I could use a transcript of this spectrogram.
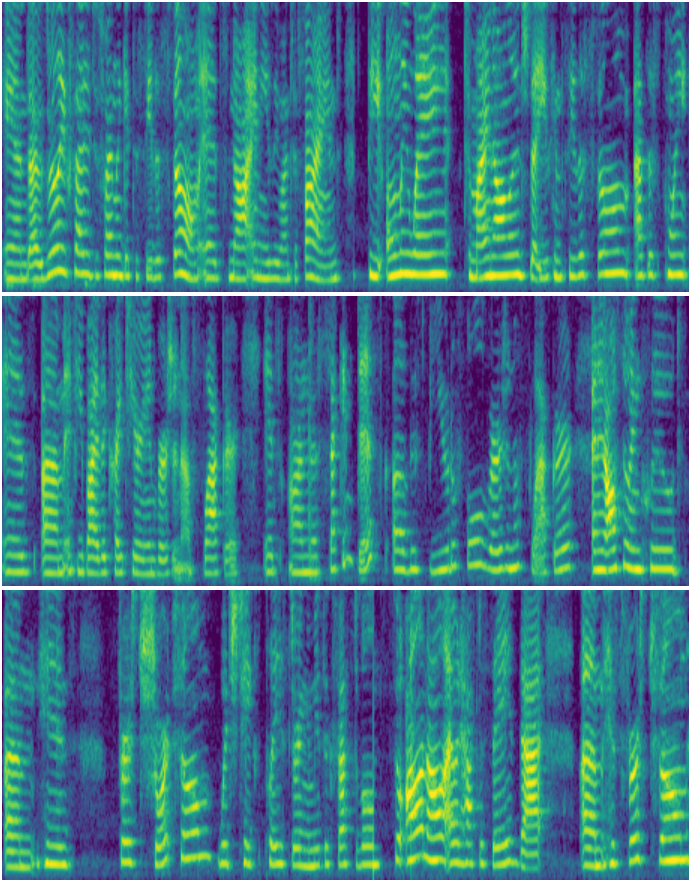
and I was really excited to finally get to see this film. It's not an easy one to find. The only way, to my knowledge, that you can see this film at this point is um, if you buy the Criterion version of Slacker. It's on the second disc of this beautiful version of Slacker, and it also includes um, his first short film, which takes place during a music festival. So, all in all, I would have to say that um, his first film,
